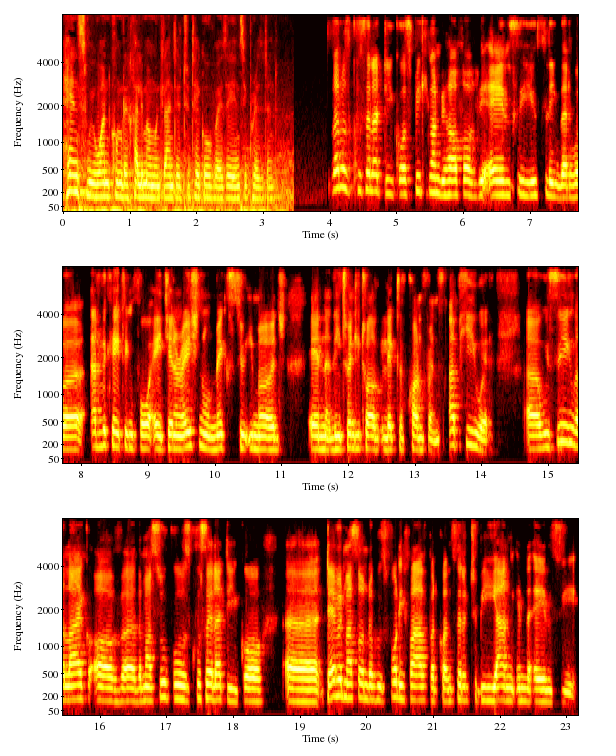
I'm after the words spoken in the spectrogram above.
Hence, we want Comrade Kgalema Motlanthe to take over as ANC president that was Khusela Diko speaking on behalf of the ANC Youth League that were advocating for a generational mix to emerge in the 2012 elective conference. Up here, uh, we're seeing the like of uh, the Masukus, Khusela Diko, uh, David Masondo, who's 45 but considered to be young in the ANC.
